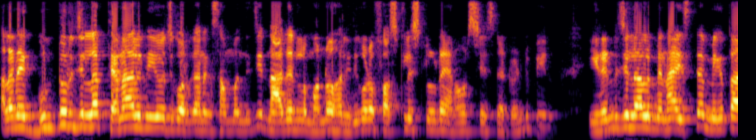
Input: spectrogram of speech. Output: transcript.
అలానే గుంటూరు జిల్లా తెనాలి నియోజకవర్గానికి సంబంధించి నాదెండ్ల మనోహర్ ఇది కూడా ఫస్ట్ లిస్టులోనే అనౌన్స్ చేసినటువంటి పేరు. ఈ రెండు జిల్లాలు మినహాయిస్తే మిగతా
